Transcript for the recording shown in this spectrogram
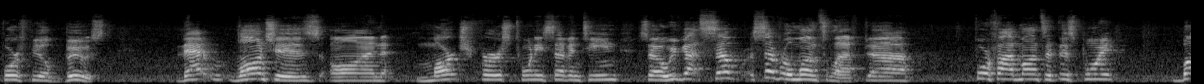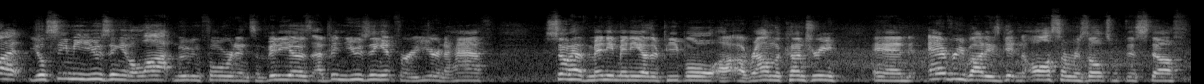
Force Field Boost. That launches on March 1st, 2017. So we've got sev several months left, uh, four or five months at this point. But you'll see me using it a lot moving forward in some videos. I've been using it for a year and a half. So have many, many other people uh, around the country. And everybody's getting awesome results with this stuff.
